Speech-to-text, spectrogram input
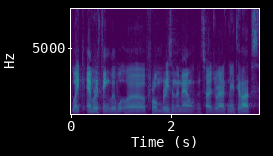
like everything we, uh, from reason ML inside React Native apps.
